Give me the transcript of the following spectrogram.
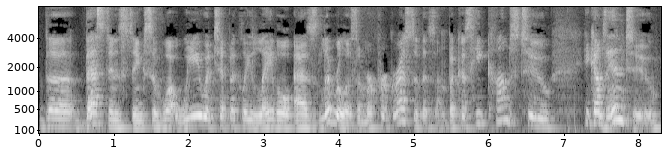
the best instincts of what we would typically label as liberalism or progressivism because he comes to he comes into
